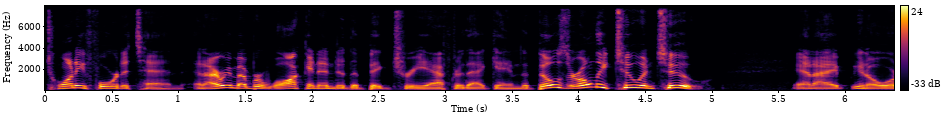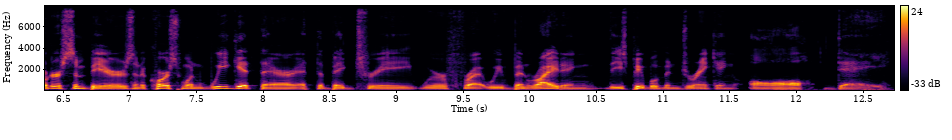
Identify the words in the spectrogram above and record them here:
24 to 10. And I remember walking into the big tree after that game. The Bills are only 2 and 2 and I, you know, order some beers. And of course, when we get there at the big tree, we're fr- we've been writing. These people have been drinking all day,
